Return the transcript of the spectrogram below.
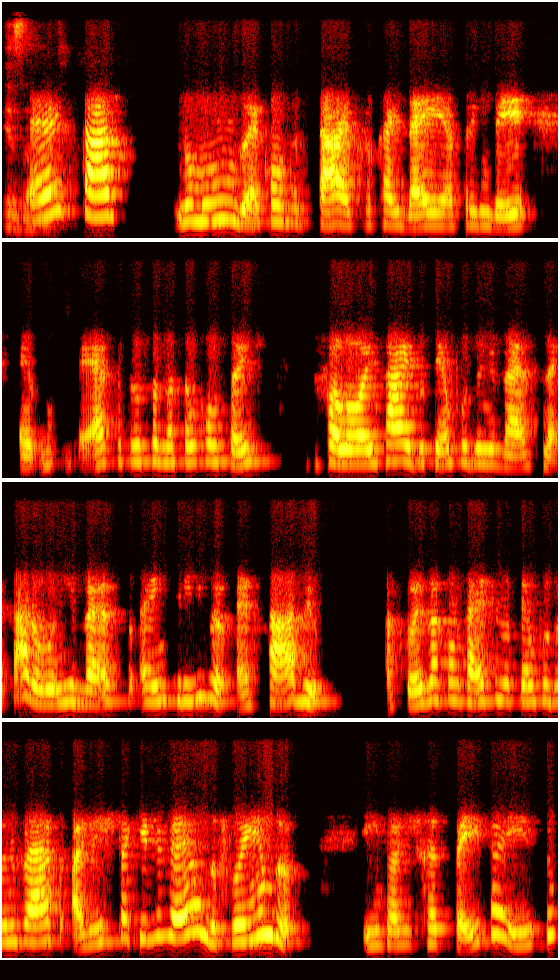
Exato. É estar no mundo, é conversar, é trocar ideia, é aprender, é, é essa transformação constante. Tu falou aí, ah, do tempo do universo, né? Cara, o universo é incrível, é sábio. As coisas acontecem no tempo do universo. A gente está aqui vivendo, fluindo. Então a gente respeita isso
